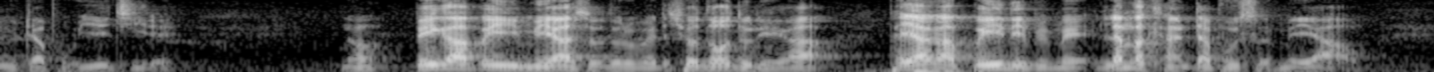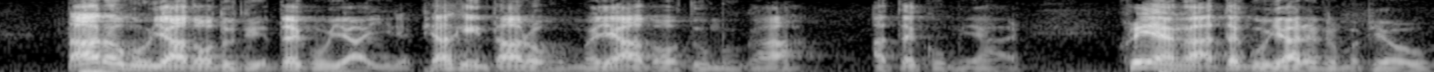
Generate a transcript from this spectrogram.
ယူတတ်ဖို့အရေးကြီးတယ်နော်ပေးကပေးမရဆိုသလိုပဲတချို့သောသူတွေကဖခင်ကပေးနေပေမဲ့လက်မခံတတ်ဘူးဆိုမရအောင်သားတော်ကိုရသောသူဒီအသက်ကိုရရည်တယ်ဖခင်သားတော်ကိုမရသောသူမူကားအသက်ကိုမရတယ် ခရိယန်ကအသက်ကိုရတယ်လို့မပြောဘူး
